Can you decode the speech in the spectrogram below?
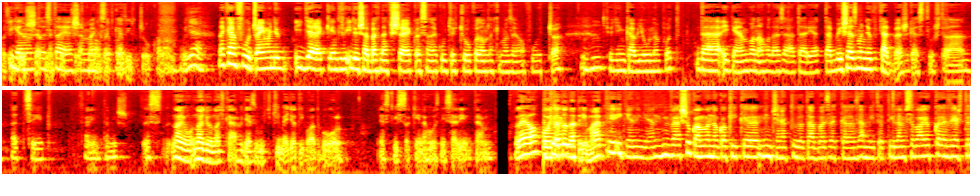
az Igen, ez teljesen megszokott. Vagy kezit csókolom, ugye? Nekem furcsa, én mondjuk így gyerekként is idősebbeknek se köszönök úgy, hogy csókolom, nekem az olyan furcsa. Uh-huh. Úgyhogy inkább jó napot. De igen, van, ahol ez elterjedtebb, és ez mondjuk kedves gesztus talán, tehát szép. Szerintem is. Ez nagyon, nagyon nagy kár, hogy ez úgy kimegy a divatból. Ezt vissza kéne hozni szerintem. Lea, folytatod a témát? Igen, igen. Mivel sokan vannak, akik nincsenek tudatában ezekkel az említett illemszabályokkal, ezért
